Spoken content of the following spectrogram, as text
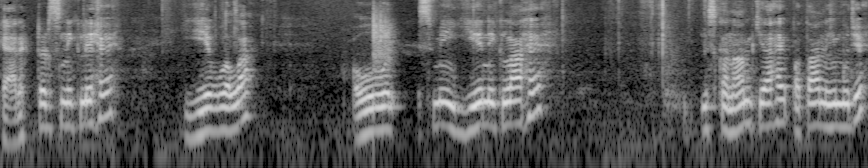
कैरेक्टर्स निकले हैं, ये वाला, और इसमें ये निकला है। इसका नाम क्या है पता नहीं मुझे।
